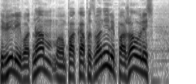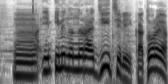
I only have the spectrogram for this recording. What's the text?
вели. Вот нам э, пока позвонили, пожаловались именно на родителей, которые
